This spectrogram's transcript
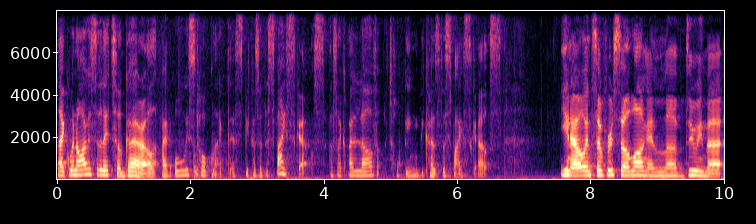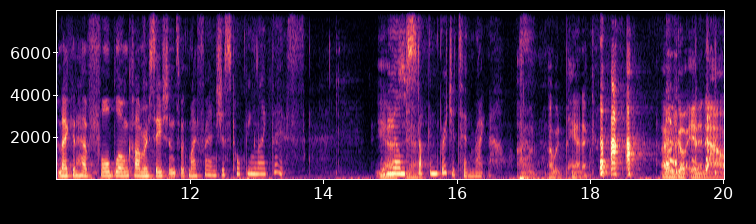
Like when I was a little girl, I'd always talk like this because of the Spice Girls. I was like, I love talking because of the Spice Girls. You know, and so for so long I loved doing that and I could have full blown conversations with my friends just talking like this. Maybe Yes, I'm yeah. stuck in Bridgerton right now. I would I would panic. I would go in and out.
